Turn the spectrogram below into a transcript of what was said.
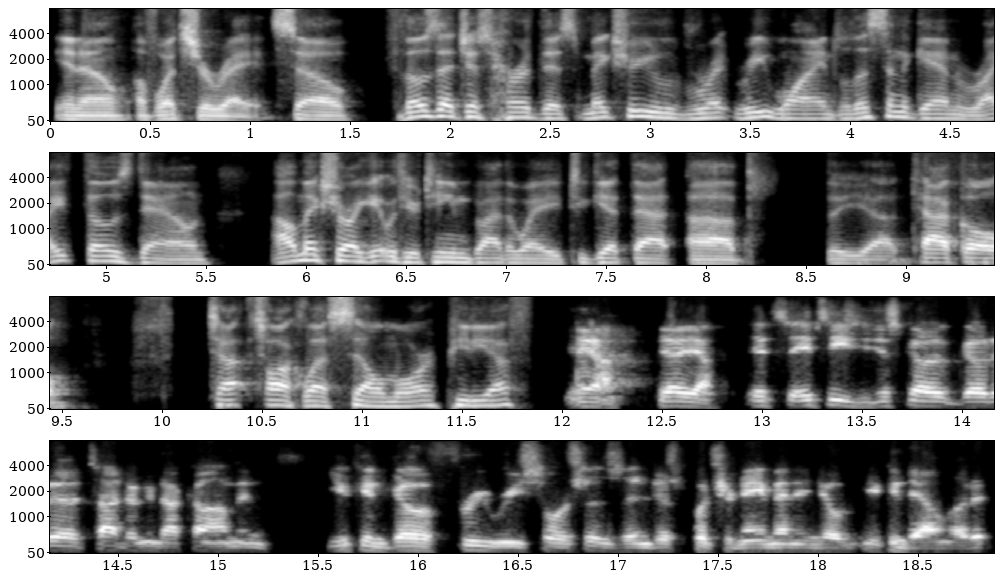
you know, of what's your rate. So for those that just heard this, make sure you re- rewind, listen again, write those down. I'll make sure I get with your team, by the way, to get that uh, the uh, tackle talk less, sell more PDF. Yeah, yeah, yeah. It's it's easy. Just go go to toddduncan.com and you can go free resources and just put your name in and you'll you can download it.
